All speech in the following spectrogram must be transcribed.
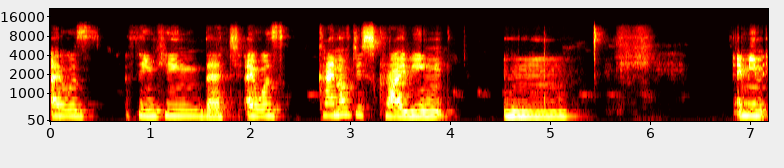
I was thinking that I was kind of describing, um, I mean,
